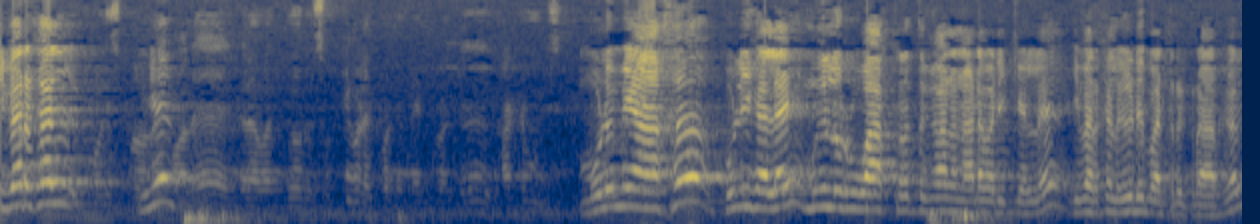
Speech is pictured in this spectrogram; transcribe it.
இவர்கள் முழுமையாக புலிகளை மீளுருவாக்குறதுக்கான நடவடிக்கையில் இவர்கள் ஈடுபட்டிருக்கிறார்கள்.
